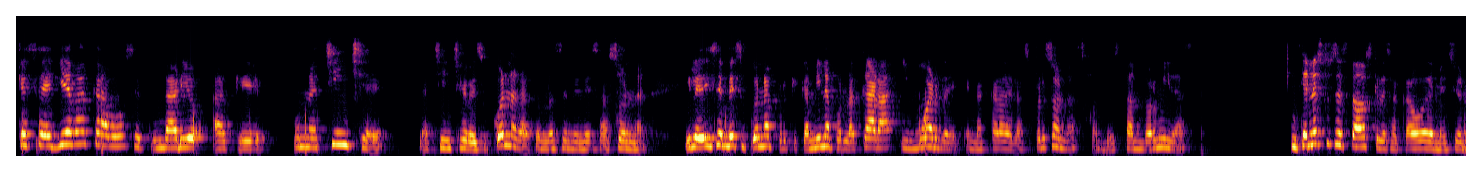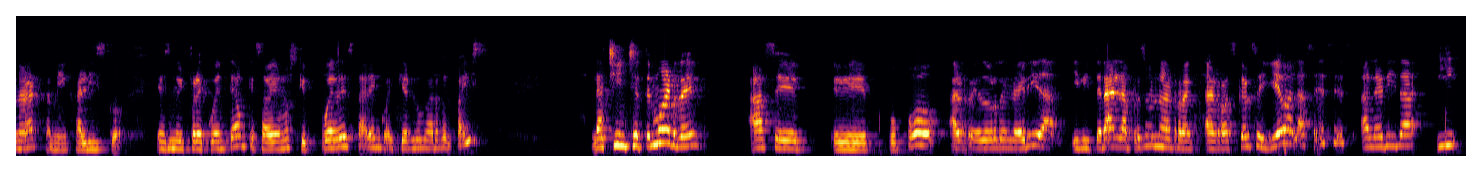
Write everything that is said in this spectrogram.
que se lleva a cabo secundario a que una chinche, la chinche besucona, la conocen en esa zona, y le dicen besucona porque camina por la cara y muerde en la cara de las personas cuando están dormidas que en estos estados que les acabo de mencionar, también Jalisco es muy frecuente, aunque sabemos que puede estar en cualquier lugar del país. La chinche te muerde, hace eh, popó alrededor de la herida y literal la persona al, al rascarse lleva las heces a la herida y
